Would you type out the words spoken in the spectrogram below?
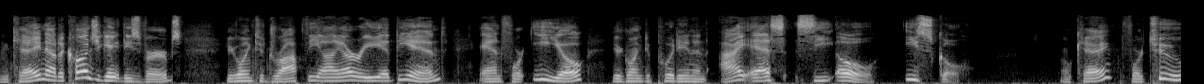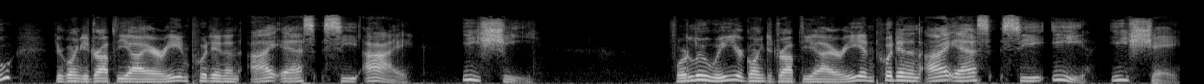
Okay, now to conjugate these verbs, you're going to drop the IRE at the end, and for Io, you're going to put in an ISCO isco. Okay? For tu, you're going to drop the IRE and put in an ISCI, ishi. For Lui, you're going to drop the IRE and put in an ISCE, ishe.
